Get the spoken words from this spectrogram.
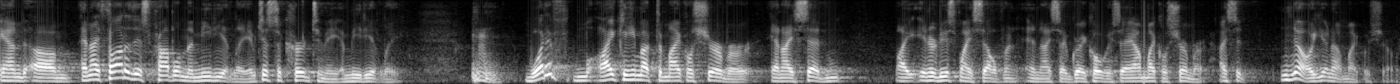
And, um, and I thought of this problem immediately. It just occurred to me immediately. what if I came up to Michael Shermer and I said, I introduced myself and, and I said, Greg Koukl, say, I'm Michael Shermer. I said, No, you're not Michael Shermer.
